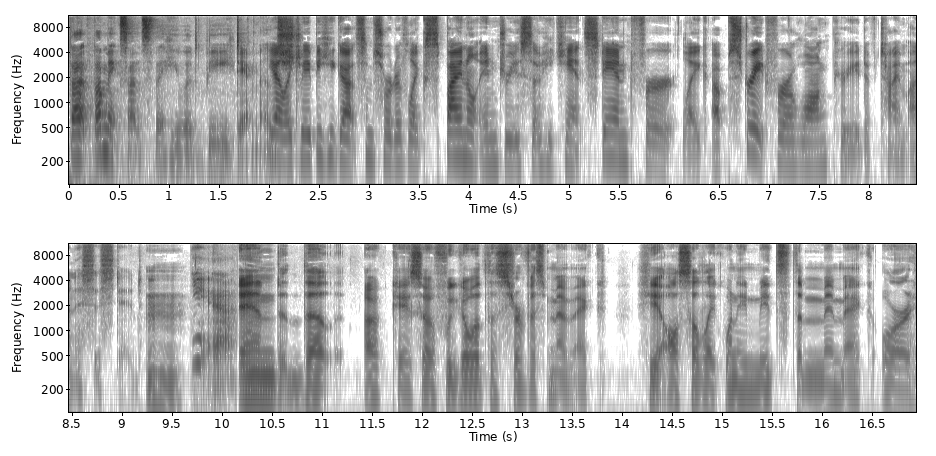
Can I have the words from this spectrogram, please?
that that makes sense that he would be damaged. Yeah, like maybe he got some sort of like spinal injury, so he can't stand for like up straight for a long period of time unassisted. Mm-hmm. yeah. And the okay, so if we go with the service mimic, he also like when he meets the mimic, or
